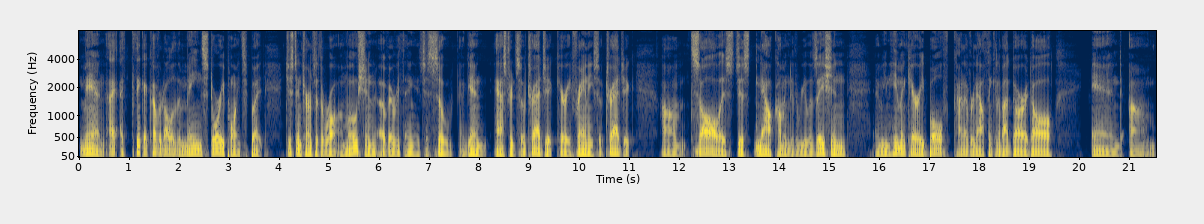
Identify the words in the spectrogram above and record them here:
man, I, I think I covered all of the main story points, but just in terms of the raw emotion of everything, it's just so, again, Astrid so tragic, Carrie Franny so tragic. Um, Saul is just now coming to the realization. I mean, him and Carrie both kind of are now thinking about Dar Adal. And, um,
